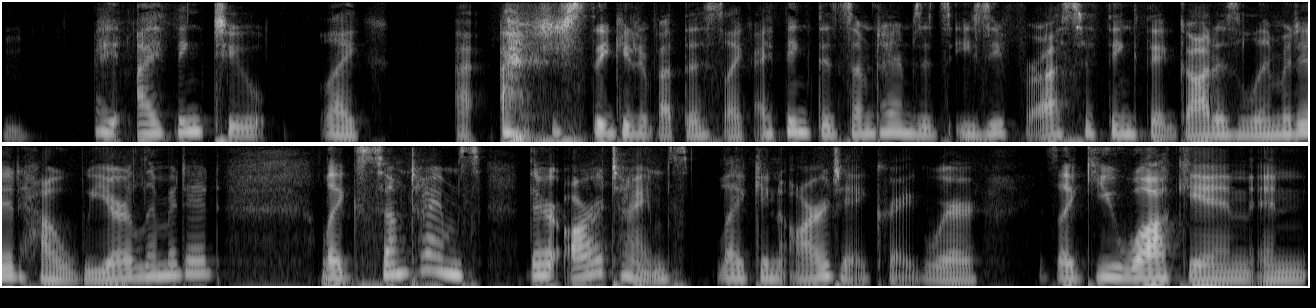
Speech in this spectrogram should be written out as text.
Hmm. I, I think too, like, I, I was just thinking about this. Like, I think that sometimes it's easy for us to think that God is limited how we are limited. Like, sometimes there are times, like in our day, Craig, where it's like you walk in and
